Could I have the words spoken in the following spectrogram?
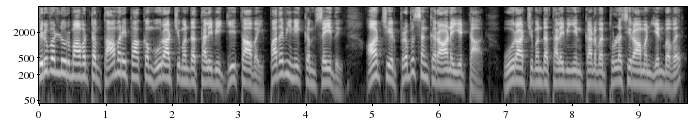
திருவள்ளூர் மாவட்டம் தாமரைப்பாக்கம் ஊராட்சி மன்ற தலைவி கீதாவை பதவி நீக்கம் செய்து ஆட்சியர் பிரபுசங்கர் ஆணையிட்டார். ஊராட்சி மன்ற தலைவியின் கணவர் துளசிராமன் என்பவர்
